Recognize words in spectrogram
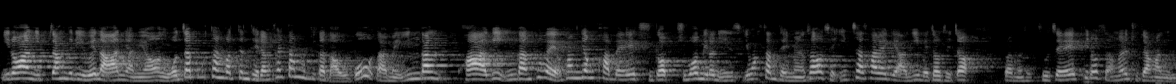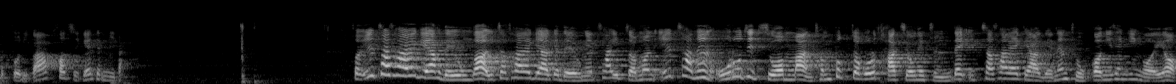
이러한 입장들이 왜 나왔냐면 원자폭탄 같은 대량 살상 무기가 나오고 그다음에 인간 과학이 인간 소외, 환경 파괴의 주법, 주범이라는 인식이 확산되면서 제2차 사회 계약이 맺어지죠. 그러면서 규제의 필요성을 주장하는 목소리가 커지게 됩니다. 그래서 1차 사회계약 내용과 2차 사회계약의 내용의 차이점은 1차는 오로지 지원만 전폭적으로 다 지원해 주는데 2차 사회계약에는 조건이 생긴 거예요.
